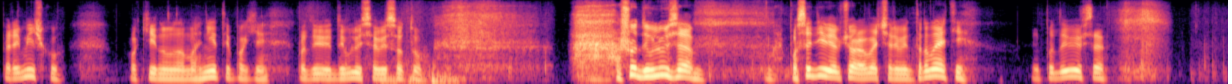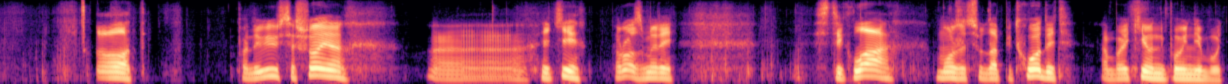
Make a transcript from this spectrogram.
перемічку, покинув на магніти, поки дивлюся висоту. А що дивлюся? Посидів я вчора ввечері в інтернеті і подивився. От. Подивився, що я. Е, які розміри стекла можуть сюди підходити, або які вони повинні бути.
